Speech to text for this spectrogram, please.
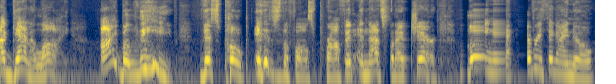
Again, a lie. I believe this Pope is the false prophet, and that's what I've shared. Looking at everything I know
